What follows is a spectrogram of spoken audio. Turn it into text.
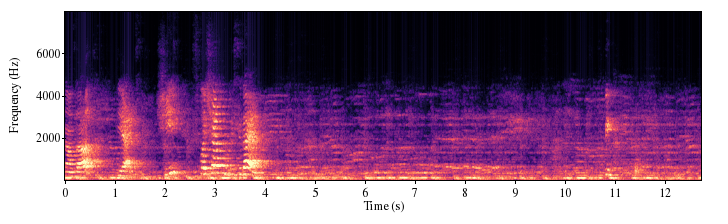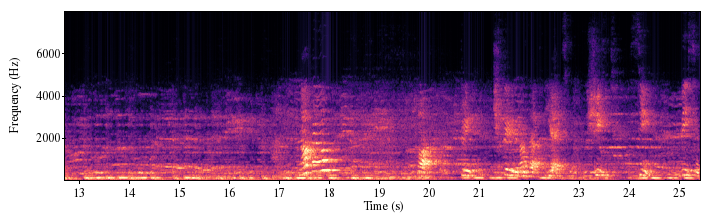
Назад. П'ять. Шість. Спочатку присідаємо. сім, вісім.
